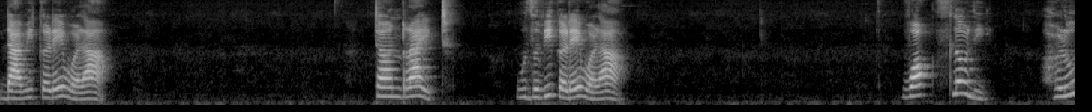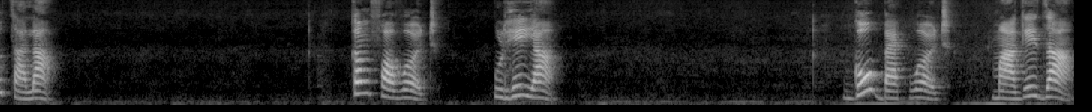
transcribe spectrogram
डावीकडे वळा. टर्न राईट उजवीकडे वळा. Walk slowly. हळू चाला. Come forward. पुढे या. Go backward. मागे जा.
